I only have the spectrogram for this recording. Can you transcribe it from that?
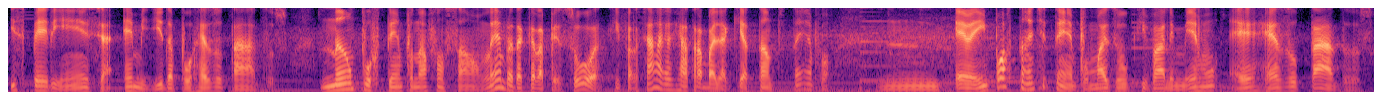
experiência é medida por resultados não por tempo na função. Lembra daquela pessoa que fala assim: ah, eu já trabalho aqui há tanto tempo? É importante tempo, mas o que vale mesmo é resultados.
